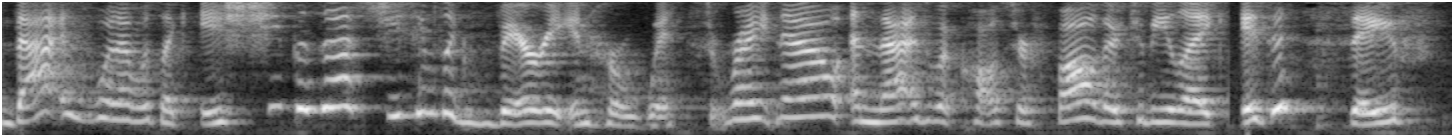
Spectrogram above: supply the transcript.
that is when I was like, "Is she possessed?" She seems like very in her wits right now, and that is what caused her father to be like, "Is it safe?"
